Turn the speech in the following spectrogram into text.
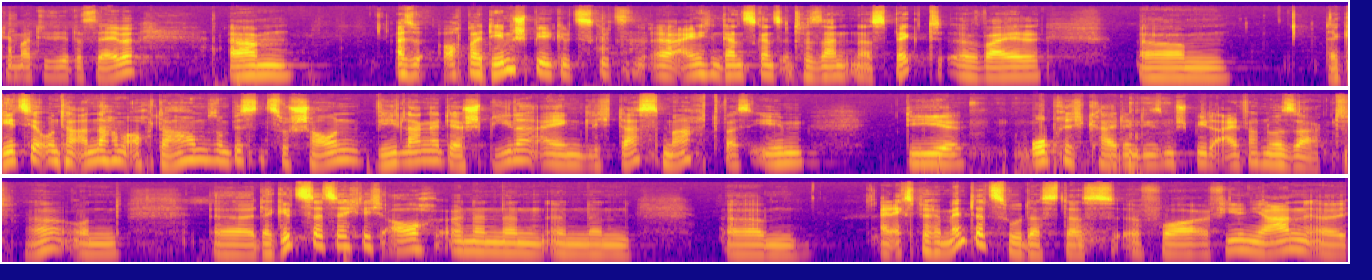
thematisiert dasselbe. Ähm, also auch bei dem Spiel gibt es äh, eigentlich einen ganz, ganz interessanten Aspekt, äh, weil ähm, da geht es ja unter anderem auch darum, so ein bisschen zu schauen, wie lange der Spieler eigentlich das macht, was ihm die Obrigkeit in diesem Spiel einfach nur sagt. Ja? Und äh, da gibt es tatsächlich auch einen, einen, einen, ähm, ein Experiment dazu, dass das äh, vor vielen Jahren, äh,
